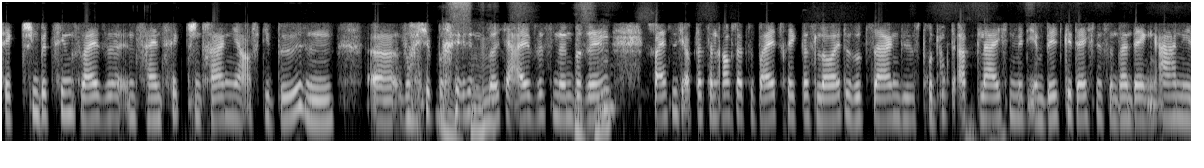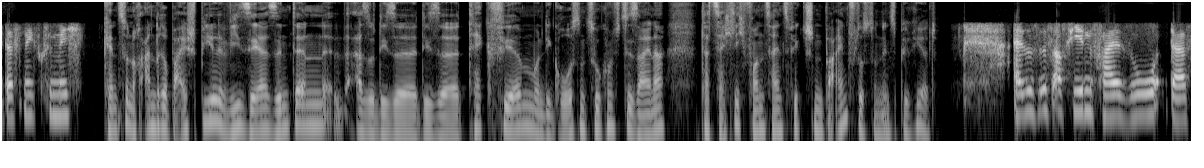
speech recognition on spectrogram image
Fiction, beziehungsweise in Science Fiction tragen ja oft die Bösen äh, solche Brillen, mhm. solche allwissenden Brillen. Mhm. Ich weiß nicht, ob das dann auch dazu beiträgt, dass Leute sozusagen dieses Produkt abgleichen mit ihrem Bildgedächtnis und dann denken, ah nee, das ist nichts für mich. Kennst du noch andere Beispiele? Wie sehr sind denn also diese, diese Tech-Firmen und die großen Zukunftsdesigner tatsächlich von Science Fiction beeinflusst und inspiriert? Also es ist auf jeden Fall so, dass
